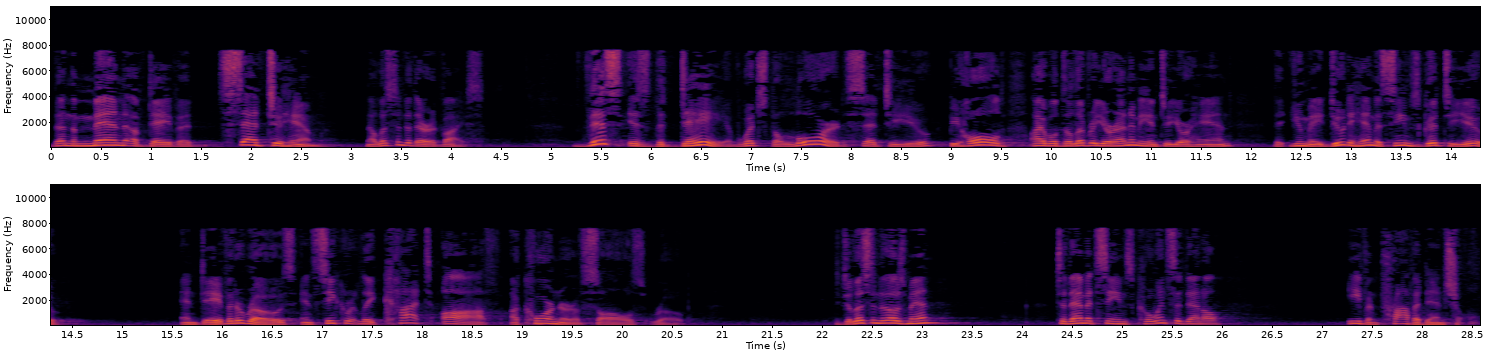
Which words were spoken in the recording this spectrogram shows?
Then the men of David said to him, now listen to their advice. This is the day of which the Lord said to you, Behold, I will deliver your enemy into your hand, that you may do to him as seems good to you. And David arose and secretly cut off a corner of Saul's robe. Did you listen to those men? To them it seems coincidental, even providential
